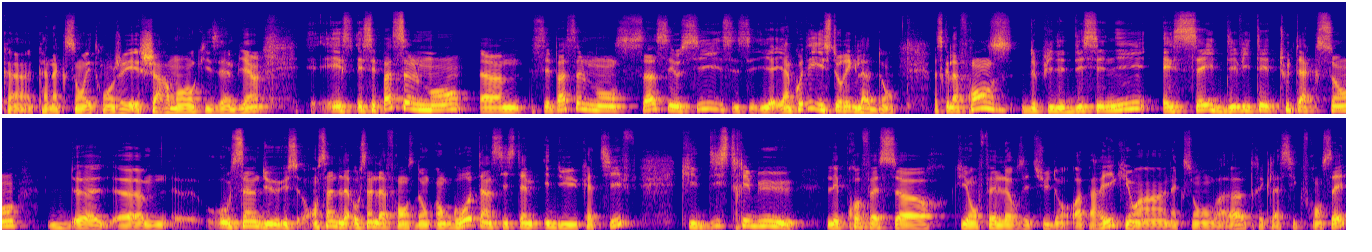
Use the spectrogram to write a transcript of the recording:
qu'un accent étranger est charmant, qu'ils aiment bien. Et, et c'est pas seulement, euh, c'est pas seulement ça. C'est aussi, il y a un côté historique là-dedans, parce que la France, depuis des décennies, essaye d'éviter tout accent euh, au, sein du, sein de la, au sein de la France. Donc, en gros, tu as un système éducatif qui distribue les professeurs qui ont fait leurs études à Paris, qui ont un accent très classique français,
